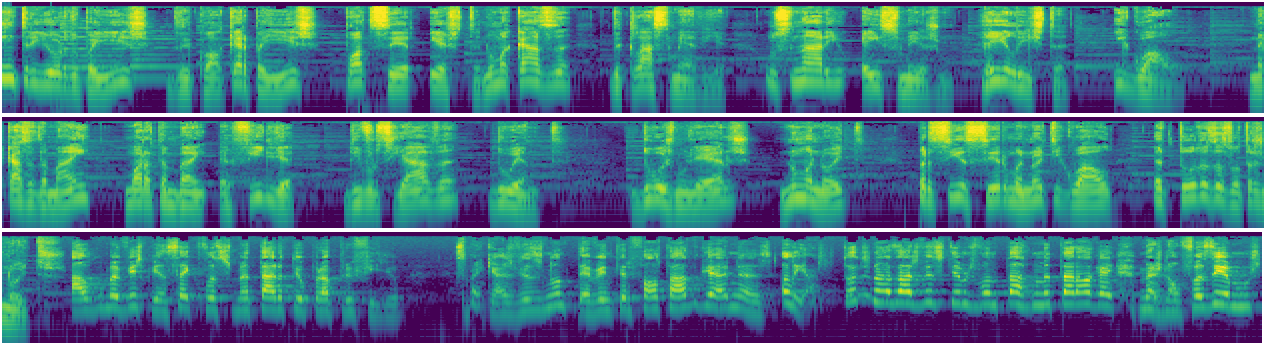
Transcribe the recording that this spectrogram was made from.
Interior do país, de qualquer país, pode ser este, numa casa de classe média. O cenário é isso mesmo, realista, igual. Na casa da mãe mora também a filha, divorciada, doente. Duas mulheres, numa noite, parecia ser uma noite igual a todas as outras noites. Alguma vez pensei que fosses matar o teu próprio filho. Se bem que às vezes não te devem ter faltado ganas. Aliás, todos nós às vezes temos vontade de matar alguém, mas não fazemos.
